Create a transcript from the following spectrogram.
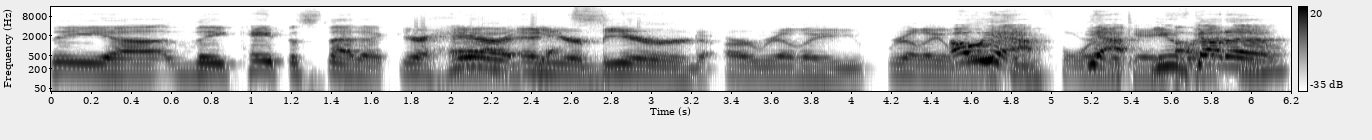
the uh the cape aesthetic. Your hair And- and your beard are really, really Oh working yeah, for yeah. the cape. You've got to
